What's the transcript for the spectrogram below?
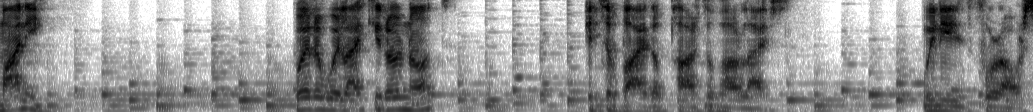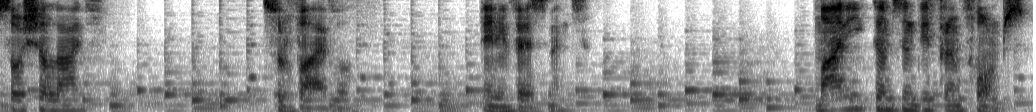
Money. Whether we like it or not, it's a vital part of our lives. We need it for our social life, survival, and investments. Money comes in different forms,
